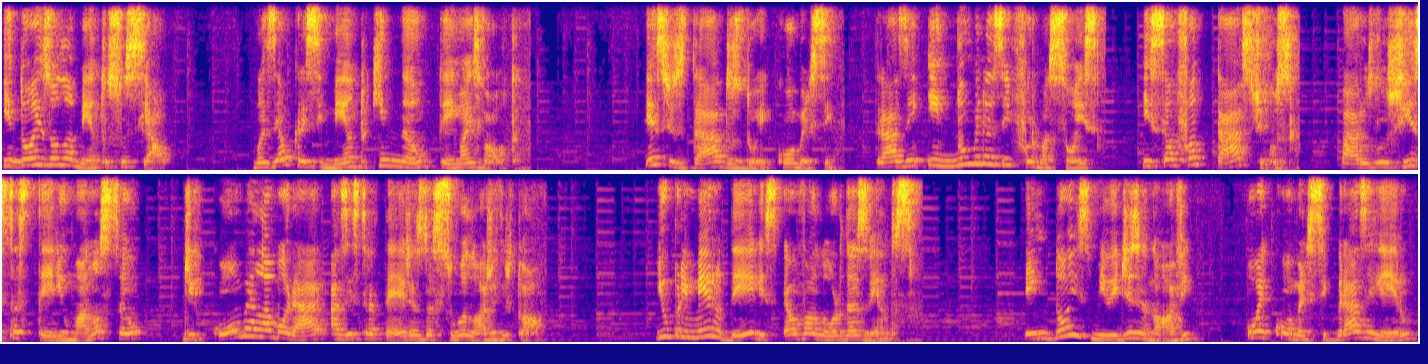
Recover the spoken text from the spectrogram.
e do isolamento social, mas é um crescimento que não tem mais volta. Estes dados do e-commerce trazem inúmeras informações e são fantásticos para os lojistas terem uma noção de como elaborar as estratégias da sua loja virtual e o primeiro deles é o valor das vendas. Em 2019, o e-commerce brasileiro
